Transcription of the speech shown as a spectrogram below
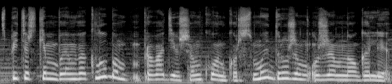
С питерским БМВ-клубом, проводившим конкурс, мы дружим уже много лет.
